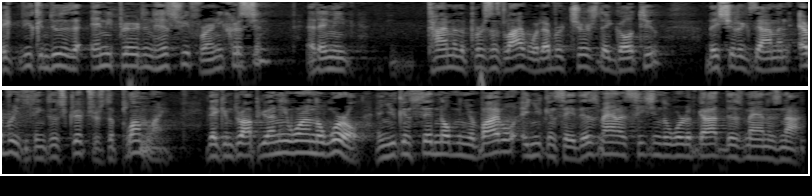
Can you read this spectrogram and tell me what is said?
It, you can do this at any period in history for any Christian, at any time in the person's life, whatever church they go to. They should examine everything to the Scriptures, the plumb line. They can drop you anywhere in the world, and you can sit and open your Bible, and you can say, This man is teaching the Word of God, this man is not.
